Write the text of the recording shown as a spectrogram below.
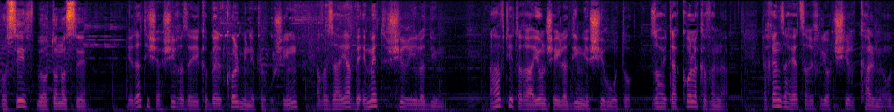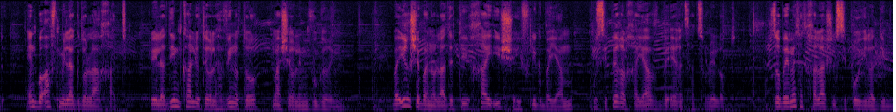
הוסיף באותו נושא. ידעתי שהשיר הזה יקבל כל מיני פירושים, אבל זה היה באמת שיר ילדים. אהבתי את הרעיון שילדים ישירו אותו, זו הייתה כל הכוונה. לכן זה היה צריך להיות שיר קל מאוד, אין בו אף מילה גדולה אחת. לילדים קל יותר להבין אותו מאשר למבוגרים. בעיר שבה נולדתי חי איש שהפליג בים, הוא סיפר על חייו בארץ הצוללות. זו באמת התחלה של סיפור ילדים.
